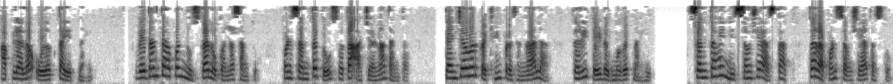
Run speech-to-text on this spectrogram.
आपल्याला ओळखता येत नाही. वेदांत आपण नुसता लोकांना सांगतो पण संत तो स्वतः आचरणात आणतात. त्यांच्यावर कठीण प्रसंग आला तरी ते डगमगत नाहीत. संत हे निसंशय असतात तर आपण संशयात असतो.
